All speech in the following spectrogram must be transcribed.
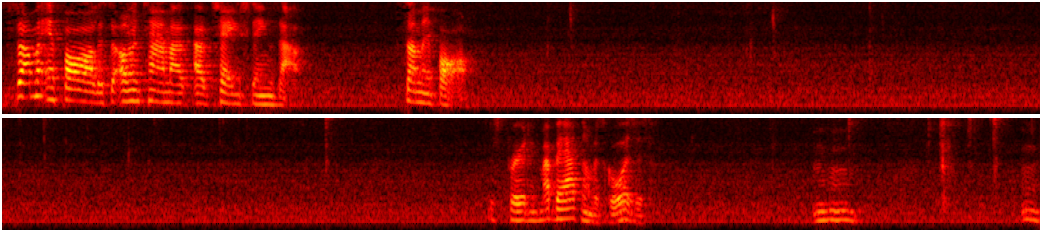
summer and fall is the only time I, I change things out. Summer and fall. It's pretty. My bathroom is gorgeous. Mm-hmm. Mm.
